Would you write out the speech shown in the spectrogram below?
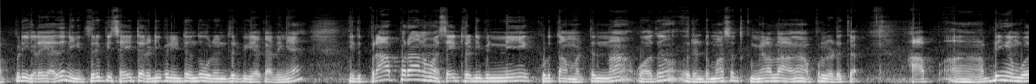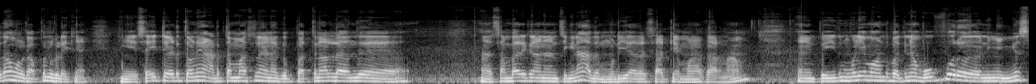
அப்படி கிடையாது. நீங்கள் திருப்பி சைட்டை ரெடி பண்ணிவிட்டு வந்து உடனே திருப்பி கேட்காதீங்க. இது ப்ராப்பராக நம்ம சைட் ரெடி பண்ணி கொடுத்தா மட்டும்தான் அதுவும் ரெண்டு மாதத்துக்கு மேலே தான் ஆகும் அப்ரூவல் எடுக்க. அப் அப்படிங்கும்போது தான் உங்களுக்கு அப்ரூவல் கிடைக்கும். நீங்கள் சைட்டை எடுத்தோடனே அடுத்த மாதம் எனக்கு பத்து நாளில் வந்து சம்பாதிக்கலாம்னு நினச்சிங்கன்னா அது முடியாத சாத்தியமான காரணம். இப்போ இது மூலியமாக வந்து பார்த்திங்கன்னா ஒவ்வொரு நீங்கள் நியூஸ்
